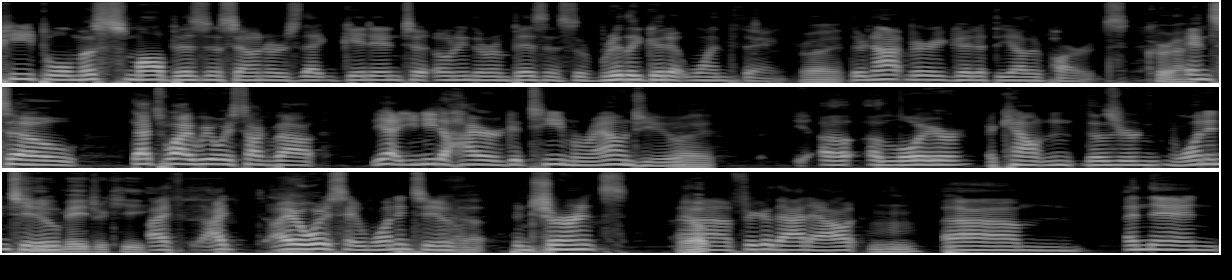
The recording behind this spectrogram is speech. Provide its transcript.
people, most small business owners that get into owning their own business, they're really good at one thing. Right. They're not very good at the other parts. Correct. And so that's why we always talk about, yeah, you need to hire a good team around you. right. A, a lawyer, accountant, those are one and Key, two. major key. I, I, I always say one and two. Yeah. Insurance, Yep. uh, figure that out. Mm-hmm. Um, and then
